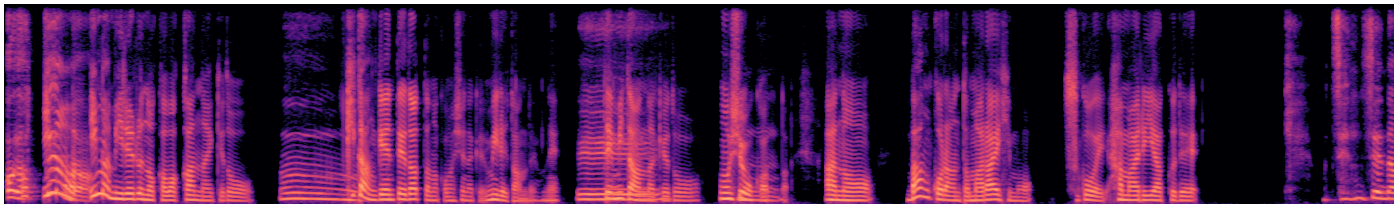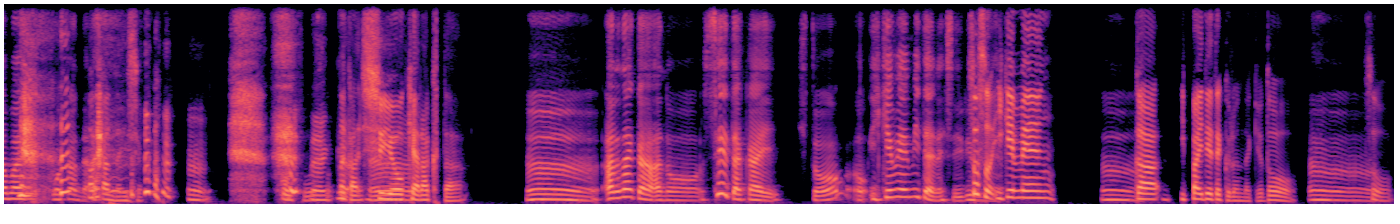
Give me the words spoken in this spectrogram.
あ、やってんだ今は、。今見れるのかわかんないけど、うん。期間限定だったのかもしれないけど、見れたんだよね。でで、見たんだけ。ど、面白かった。あの、バンコランとマライヒもすごいハマり役で、全然名前わかんなわい。かんないでしょ。うん。そうそうそうなんか主要キャラクター。うん。あの、なんか、あの、背高い人？イケメンみたいな人いるよね。そうそう、イケメンうん。がいっぱい出てくるんだけど、うん。そ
